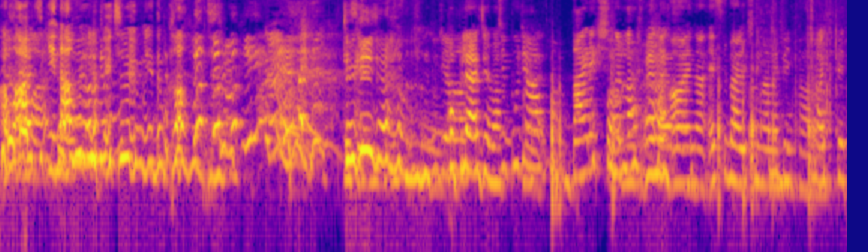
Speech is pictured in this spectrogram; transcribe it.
Ama artık inanmıyorum. Hiç ümidim kalmadı. Çok iyi cevap. Popüler cevap. Bu cevap directioner'lar. Evet. Aynen. Eski nefret kaldı. Takip et.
